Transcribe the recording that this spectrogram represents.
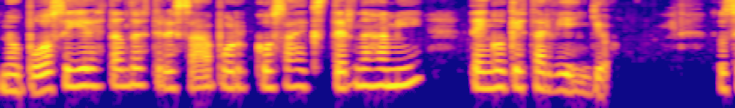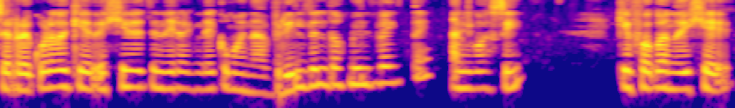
no puedo seguir estando estresada por cosas externas a mí, tengo que estar bien yo. Entonces recuerdo que dejé de tener acné como en abril del 2020, algo así que fue cuando dije,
